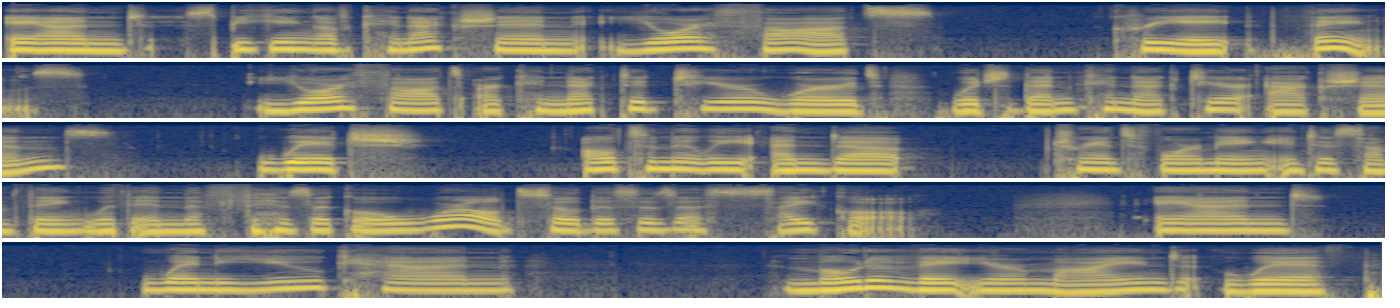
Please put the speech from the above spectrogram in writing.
And speaking of connection, your thoughts create things. Your thoughts are connected to your words, which then connect to your actions, which ultimately end up transforming into something within the physical world. So this is a cycle. And when you can motivate your mind with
